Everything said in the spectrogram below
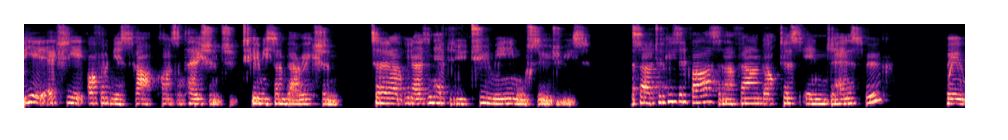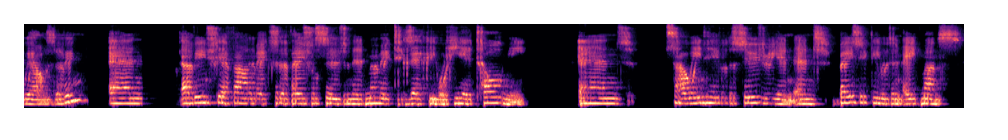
he actually offered me a Skype consultation to, to give me some direction so that I, you know, I didn't have to do too many more surgeries. So I took his advice and I found doctors in Johannesburg, where, where I was living. And eventually I found a maxillofacial surgeon that mimicked exactly what he had told me and so I went ahead with the surgery, and, and basically within eight months,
